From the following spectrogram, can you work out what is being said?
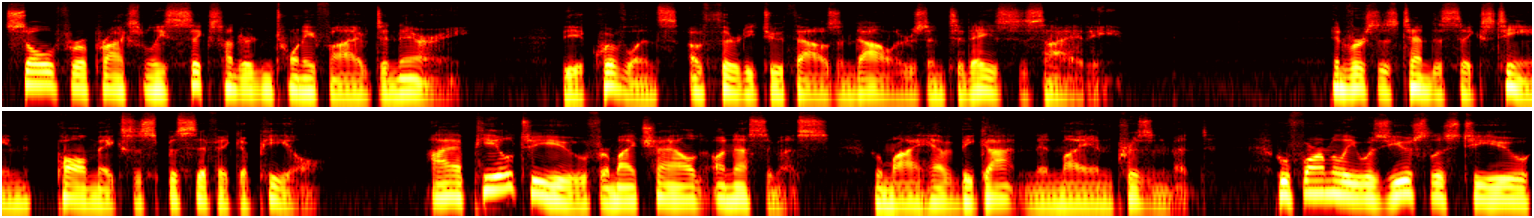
sold for approximately 625 denarii, the equivalents of $32,000 in today's society. In verses 10 to 16, Paul makes a specific appeal. I appeal to you for my child Onesimus, whom I have begotten in my imprisonment, who formerly was useless to you,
